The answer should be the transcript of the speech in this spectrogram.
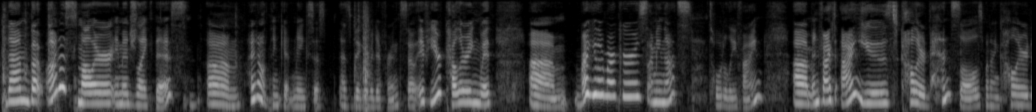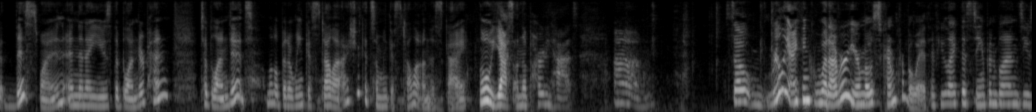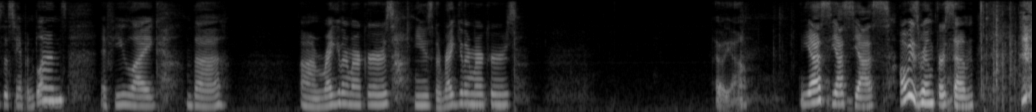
them. But on a smaller image like this, um, I don't think it makes as, as big of a difference. So if you're coloring with um, regular markers, I mean, that's totally fine. Um, in fact, I used colored pencils when I colored this one, and then I used the blender pen to blend it. A little bit of Wink of Stella. I should get some Wink of Stella on this guy. Oh, yes, on the party hat. So really, I think whatever you're most comfortable with. If you like the Stampin' Blends, use the Stampin' Blends. If you like the um, regular markers, use the regular markers. Oh yeah. Yes, yes, yes. Always room for some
